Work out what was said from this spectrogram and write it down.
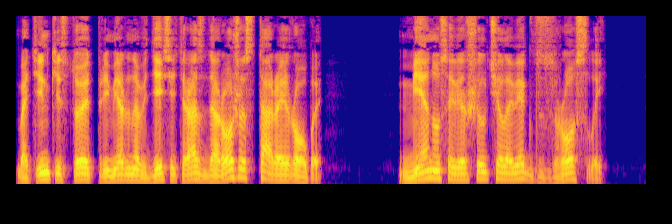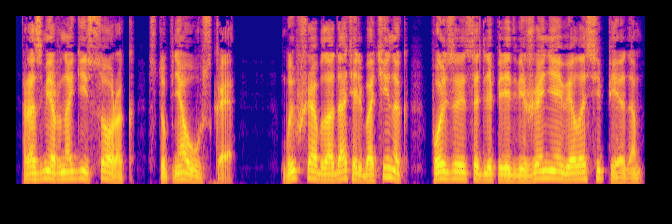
Ботинки стоят примерно в десять раз дороже старой робы. Мену совершил человек взрослый. Размер ноги сорок, ступня узкая. Бывший обладатель ботинок пользуется для передвижения велосипедом.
